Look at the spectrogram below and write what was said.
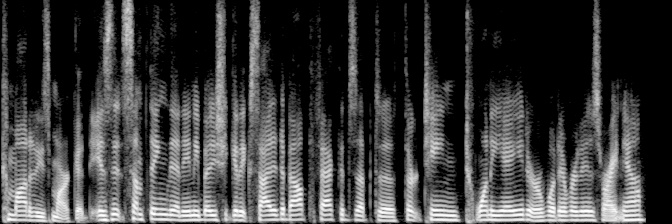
commodities market? Is it something that anybody should get excited about the fact that it's up to 1328 or whatever it is right now?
